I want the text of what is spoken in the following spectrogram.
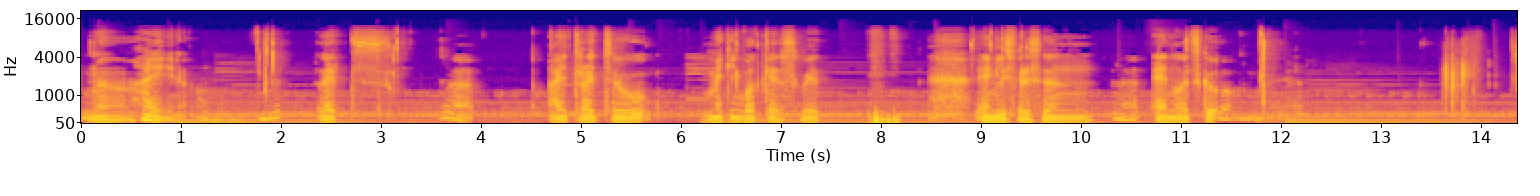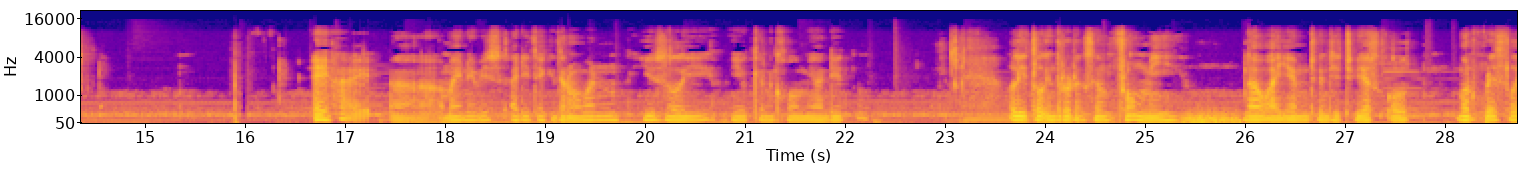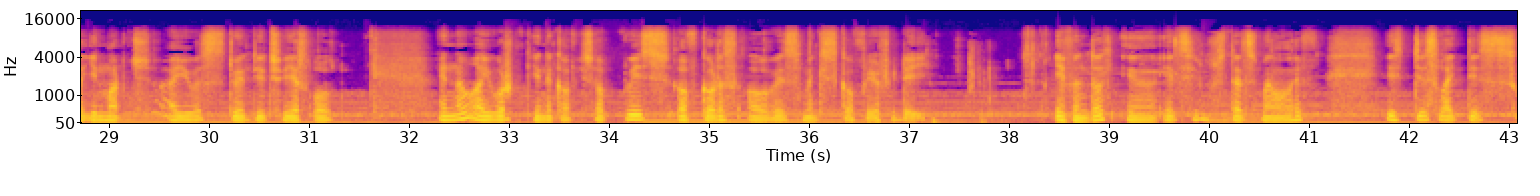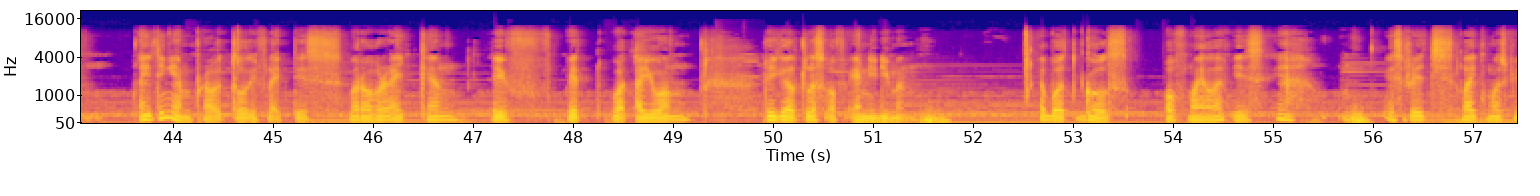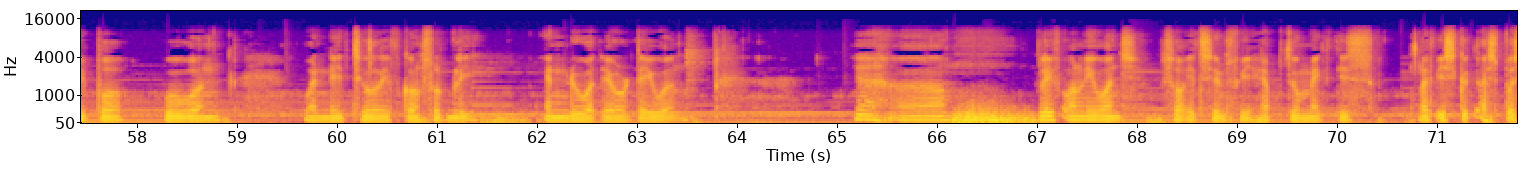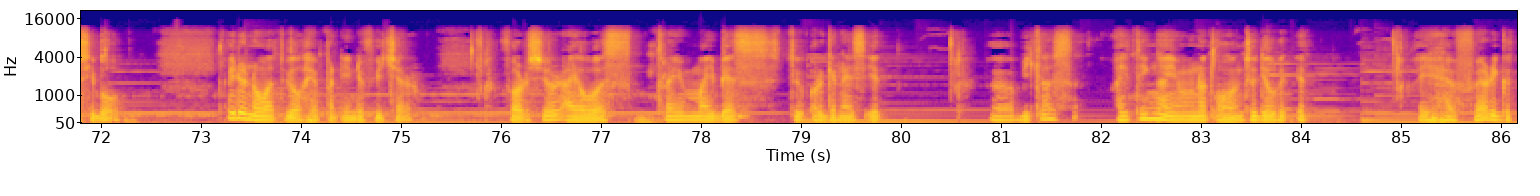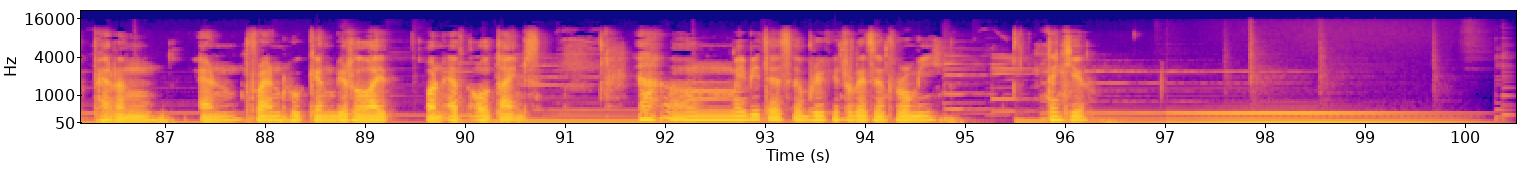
Uh, hi, let's. Uh, I try to making podcast with English version, uh, and let's go. Hey, hi. Uh, my name is Aditya Kidarmawan. Usually, you can call me Adit. Little introduction from me. Now I am 22 years old. More precisely, in March, I was 22 years old. And now I work in a coffee shop, which of course always makes coffee every day. Even though uh, it seems that my life is just like this, I think I'm proud to live like this. Moreover, I can live with what I want, regardless of any demand. About goals of my life is yeah, is rich like most people who want one day to live comfortably and do whatever they want. Yeah, uh, live only once, so it seems we have to make this life as good as possible. I don't know what will happen in the future. For sure, I always try my best to organize it uh, because I think I am not alone to deal with it. I have very good parents and friend who can be relied on at all times. Yeah, um, maybe that's a brief introduction for me. Thank you.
